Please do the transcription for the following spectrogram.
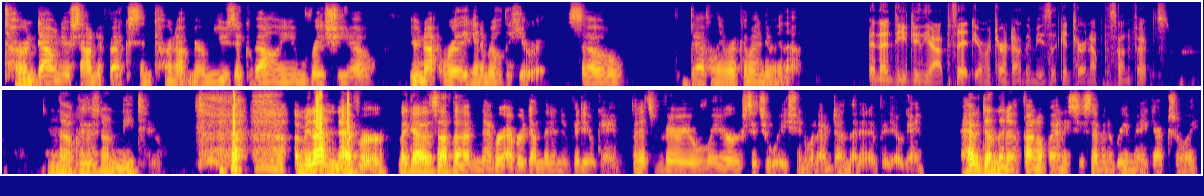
turn down your sound effects and turn up your music volume ratio, you're not really going to be able to hear it. So definitely recommend doing that. And then do you do the opposite? Do you ever turn down the music and turn up the sound effects? No, because there's no need to. I mean, not never. Like, uh, it's not that I've never ever done that in a video game, but it's a very rare situation when I've done that in a video game. I have done that in Final Fantasy VII Remake, actually,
